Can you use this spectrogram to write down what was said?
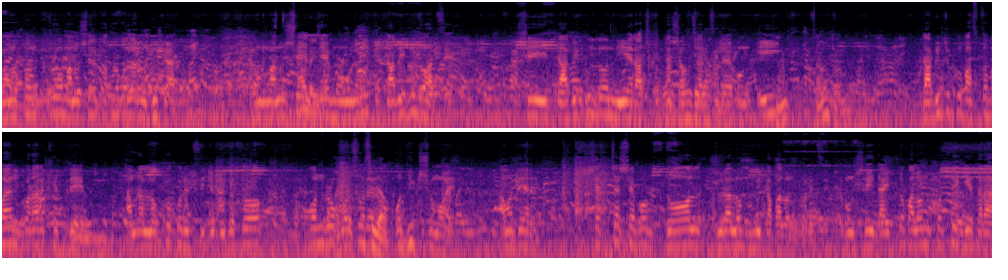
গণতন্ত্র মানুষের কথা বলার অধিকার এবং মানুষের যে মৌলিক দাবিগুলো আছে সেই দাবিগুলো নিয়ে রাজপথে সংসার ছিল এবং এই দাবিটুকু বাস্তবায়ন করার ক্ষেত্রে আমরা লক্ষ্য করেছি যে বিগত পনেরো বছরের অধিক সময় আমাদের স্বেচ্ছাসেবক দল জোরালো ভূমিকা পালন করেছে এবং সেই দায়িত্ব পালন করতে গিয়ে তারা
